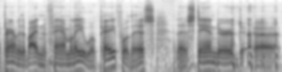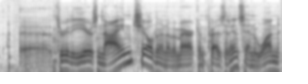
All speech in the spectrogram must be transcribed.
Apparently, the Biden family will pay for this. The standard uh, uh, through the years, nine children of American presidents and one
